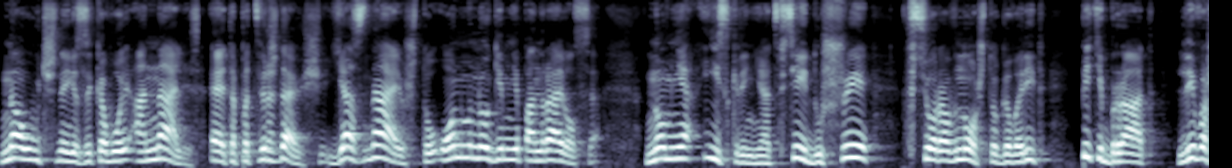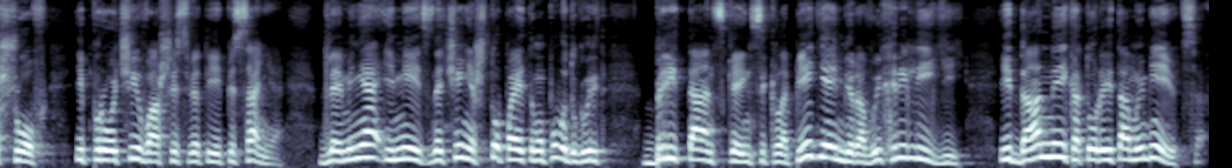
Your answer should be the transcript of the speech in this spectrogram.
научно-языковой анализ. Это подтверждающий. Я знаю, что он многим не понравился, но мне искренне от всей души все равно, что говорит Пятибрат, Левашов и прочие ваши святые писания. Для меня имеет значение, что по этому поводу говорит британская энциклопедия мировых религий – и данные, которые там имеются.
